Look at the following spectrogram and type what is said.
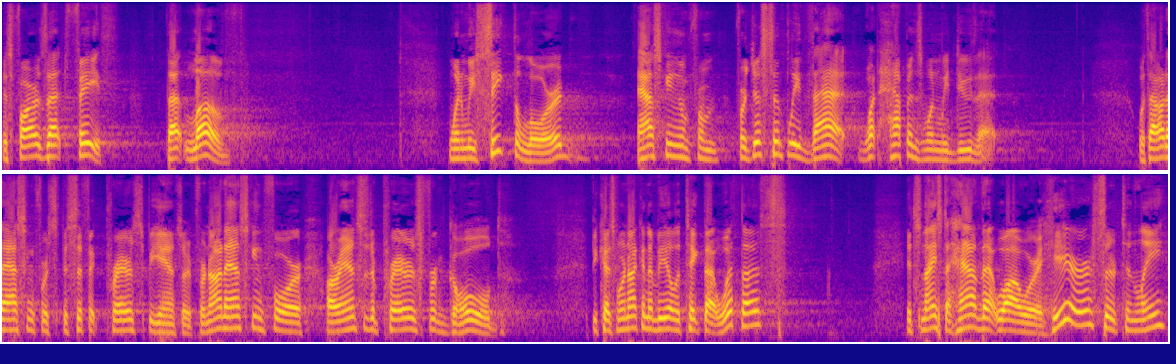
As far as that faith, that love. When we seek the Lord, asking Him from, for just simply that, what happens when we do that? Without asking for specific prayers to be answered, for not asking for our answer to prayers for gold, because we're not going to be able to take that with us. It's nice to have that while we're here, certainly.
